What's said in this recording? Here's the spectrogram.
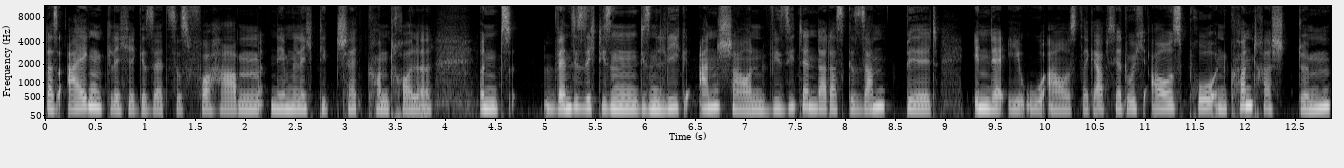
das eigentliche Gesetzesvorhaben, nämlich die Chatkontrolle. Und wenn Sie sich diesen, diesen Leak anschauen, wie sieht denn da das Gesamtbild in der EU aus? Da gab es ja durchaus Pro- und Kontrastimmen.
